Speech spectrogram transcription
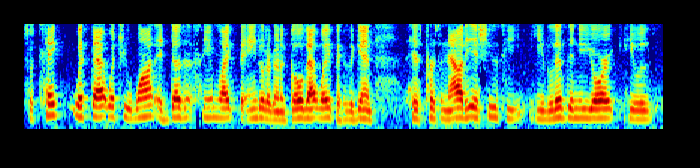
So take with that what you want. It doesn't seem like the Angels are going to go that way because again, his personality issues. He he lived in New York. He was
